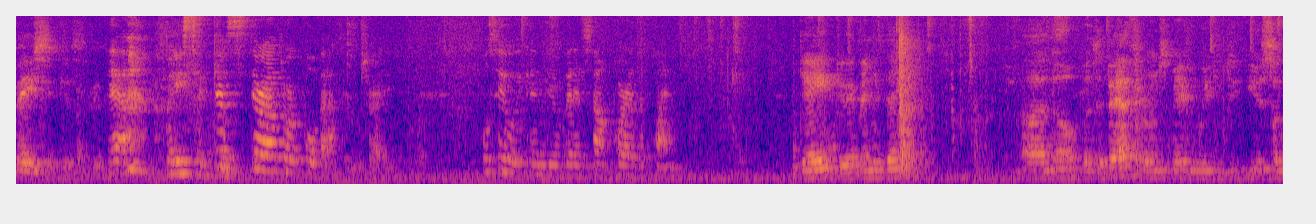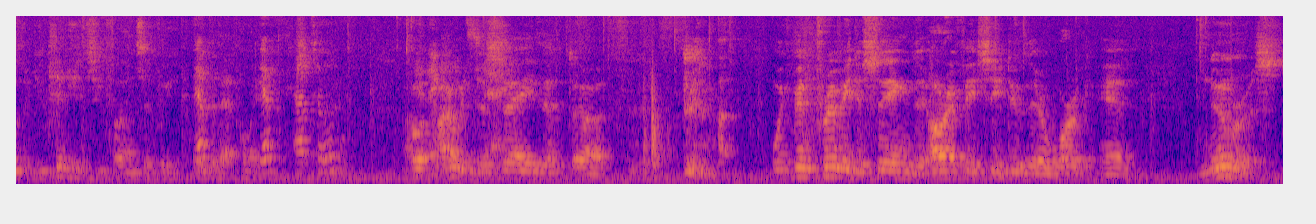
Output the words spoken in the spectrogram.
basic is a good. Yeah, basic, they're, they're outdoor pool bathrooms, right? We'll see what we can do, but it's not part of the plan. Dave, do you have anything? Uh, no, but the bathrooms, maybe we could use some of the contingency funds if we get to that point. Yep, absolutely. I would- I would just say that uh, we've been privy to seeing the RFAC do their work in numerous,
